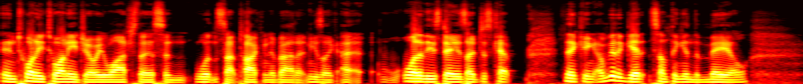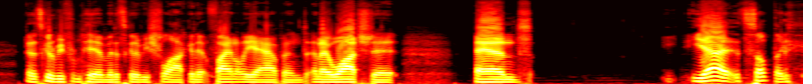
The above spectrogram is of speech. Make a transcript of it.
in 2020, Joey watched this and wouldn't stop talking about it. And he's like, I, one of these days, I just kept thinking, I'm gonna get something in the mail, and it's gonna be from him, and it's gonna be schlock. And it finally happened, and I watched it, and yeah, it's something.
